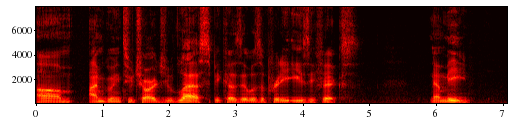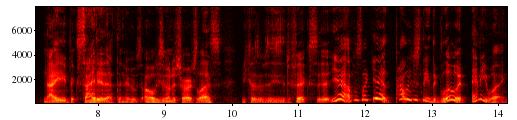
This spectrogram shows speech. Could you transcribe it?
Um, I'm going to charge you less because it was a pretty easy fix. Now, me, naive, excited at the news. Oh, he's going to charge less because it was easy to fix. Uh, yeah, I was like, yeah, probably just need to glue it anyway.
